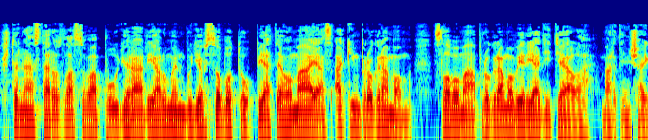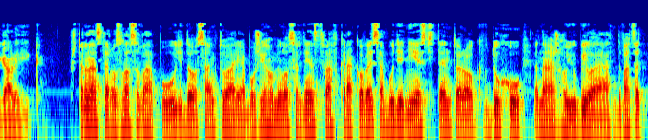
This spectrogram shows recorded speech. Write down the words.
14. rozhlasová púť Rádia Lumen bude v sobotu 5. mája. S akým programom? Slovo má programový riaditeľ Martin Šajgalík. 14. rozhlasová púť do Sanktuária Božieho milosrdenstva v Krakove sa bude niesť tento rok v duchu nášho jubilea 25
